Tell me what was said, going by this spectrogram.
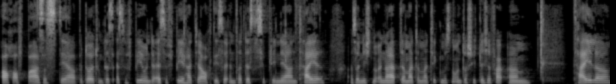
auch auf Basis der Bedeutung des SFB und der SFB hat ja auch diese interdisziplinären Teil. Also nicht nur innerhalb der Mathematik müssen unterschiedliche ähm, Teile,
